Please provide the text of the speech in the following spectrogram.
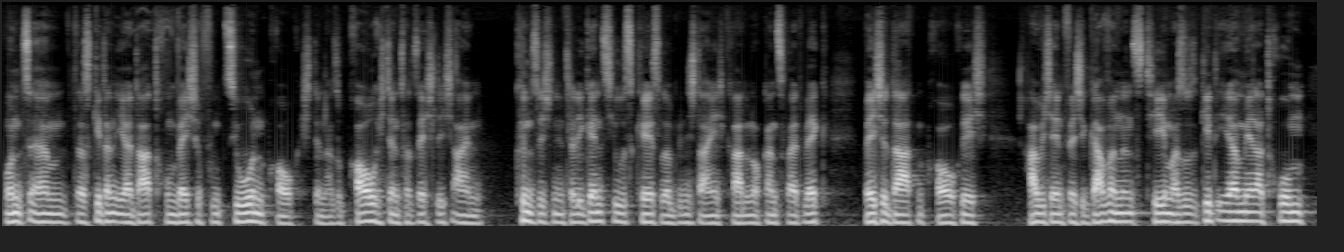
Und ähm, das geht dann eher darum, welche Funktionen brauche ich denn? Also brauche ich denn tatsächlich einen künstlichen Intelligenz-Use-Case oder bin ich da eigentlich gerade noch ganz weit weg? Welche Daten brauche ich? Habe ich irgendwelche Governance-Themen? Also es geht eher mehr darum,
